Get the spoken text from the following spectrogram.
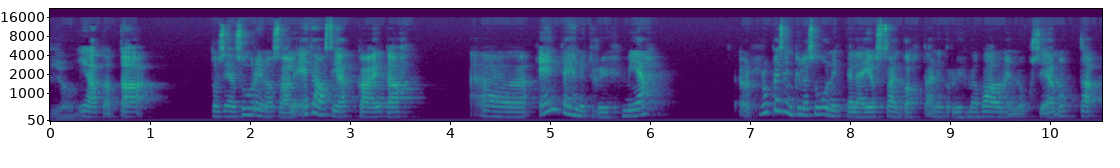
Joo. Ja tota, tosiaan suurin osa oli etäasiakkaita. Öö, en tehnyt ryhmiä. Rupesin kyllä suunnittelemaan jossain kohtaa niin ryhmävalmennuksia, mutta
